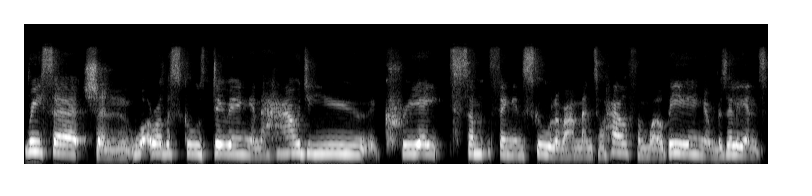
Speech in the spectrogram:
research and what are other schools doing and how do you create something in school around mental health and well-being and resilience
